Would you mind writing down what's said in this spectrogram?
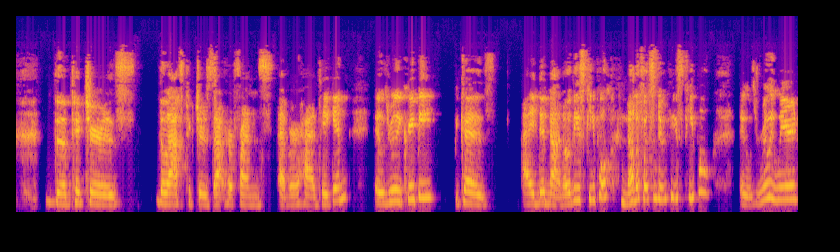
the pictures, the last pictures that her friends ever had taken. It was really creepy because I did not know these people. None of us knew these people. It was really weird.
